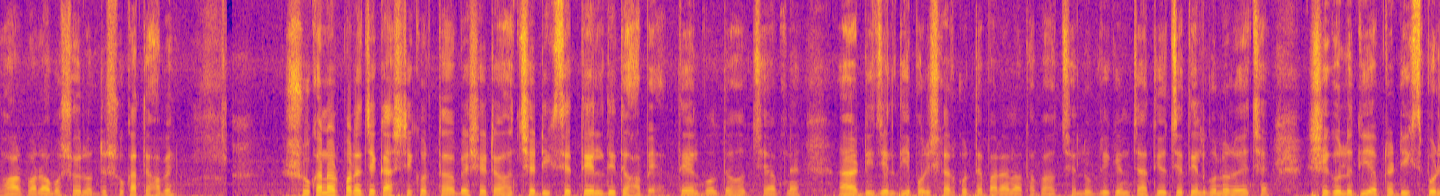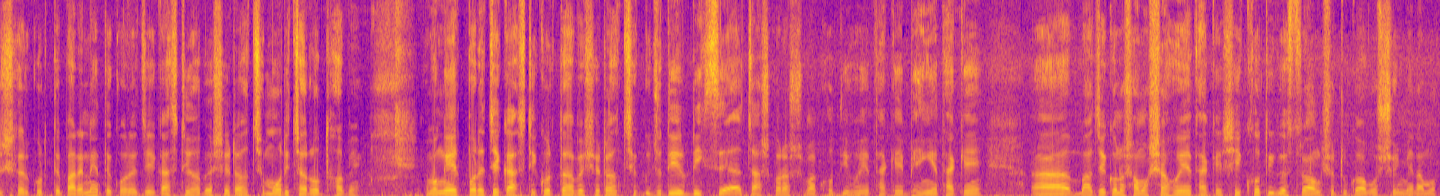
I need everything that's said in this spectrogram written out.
ধোয়ার পর অবশ্যই রোদ্রে শুকাতে হবে। শুকানোর পরে যে কাজটি করতে হবে সেটা হচ্ছে ডিক্সে তেল দিতে হবে। তেল বলতে হচ্ছে আপনি ডিজেল দিয়ে পরিষ্কার করতে পারেন অথবা হচ্ছে লুব্রিকেন্ট জাতীয় যে তেলগুলো রয়েছে, সেগুলো দিয়ে আপনি ডিক্স পরিষ্কার করতে পারেন। এতে করে যে কাজটি হবে সেটা হচ্ছে মরিচা রোধ হবে। এবং এরপরে যে কাজটি করতে হবে সেটা হচ্ছে যদি ডিক্সে চাষ করার সময় ক্ষতি হয়ে থাকে, ভেঙে থাকে বা যে কোনো সমস্যা হয়ে থাকে, সেই ক্ষতিগ্রস্ত অংশটুকু অবশ্যই মেরামত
